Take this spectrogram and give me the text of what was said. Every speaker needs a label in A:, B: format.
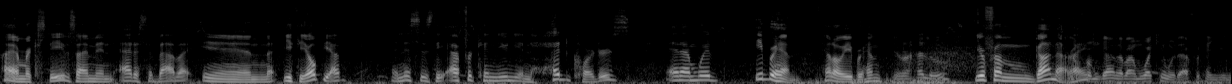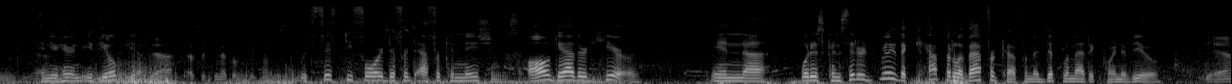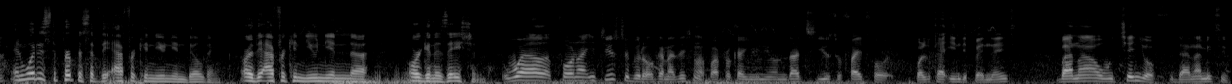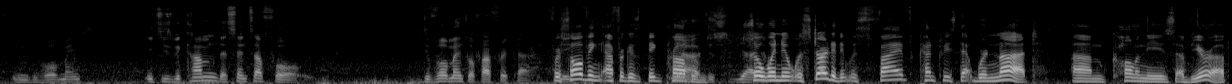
A: Hi, I'm Rick Steves. I'm in Addis Ababa in Ethiopia, and this is the African Union headquarters, and I'm with Ibrahim. Hello, Ibrahim.
B: Yeah, hello.
A: You're from Ghana, right?
B: I'm from Ghana, but I'm working with the African Union.
A: And you're here in Ethiopia
B: Yeah, as a senior communication officer.
A: with 54 different African nations, all gathered here in uh, what is considered really the capital of Africa from a diplomatic point of view.
B: Yeah.
A: And what is the purpose of the African Union building or the African Union uh, organization?
B: Well, for now, it used to be the Organization of African Union that used to fight for political independence, but now with change of dynamics in development, it has become the center for development of Africa.
A: for
B: It-
A: solving Africa's big problems.
B: just- yeah,
A: so
B: the-
A: when it was started, it was five countries that were not um, colonies of Europe,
